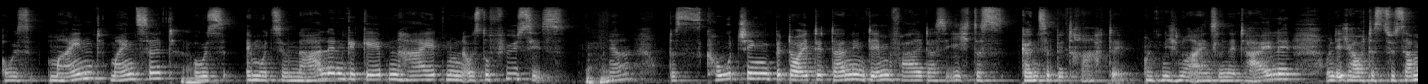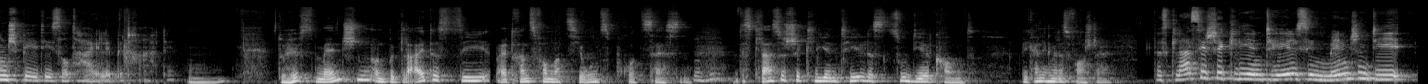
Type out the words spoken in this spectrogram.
aus Mind, Mindset, mhm. aus emotionalen Gegebenheiten und aus der Physis. Mhm. Ja? Das Coaching bedeutet dann in dem Fall, dass ich das Ganze betrachte und nicht nur einzelne Teile und ich auch das Zusammenspiel dieser Teile betrachte. Mhm. Du hilfst Menschen und begleitest sie bei Transformationsprozessen. Mhm. Das klassische Klientel, das zu dir kommt, wie kann ich mir das vorstellen? Das klassische Klientel sind Menschen, die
